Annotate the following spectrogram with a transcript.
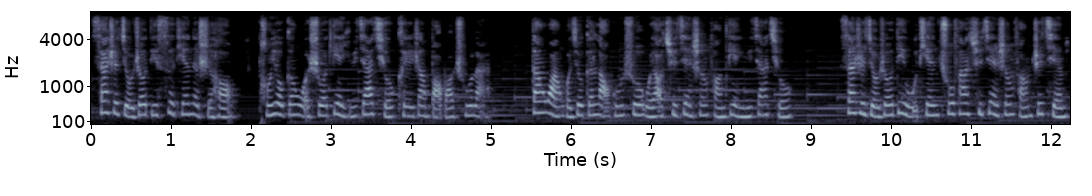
三十九周第四天的时候，朋友跟我说垫瑜伽球可以让宝宝出来，当晚我就跟老公说我要去健身房垫瑜伽球。三十九周第五天出发去健身房之前，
